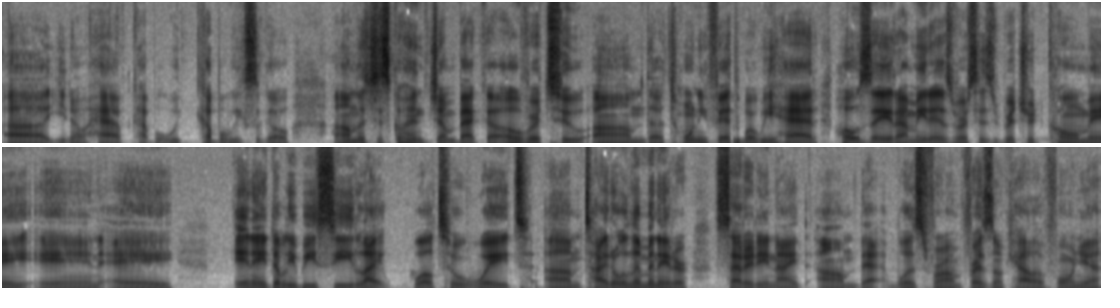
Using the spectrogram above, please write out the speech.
uh, you know, have couple week, couple weeks ago. Um, let's just go ahead and jump back uh, over to um, the 25th, where we had Jose Ramirez versus Richard Commey in a in a WBC light welterweight um, title eliminator Saturday night. Um, that was from Fresno, California.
